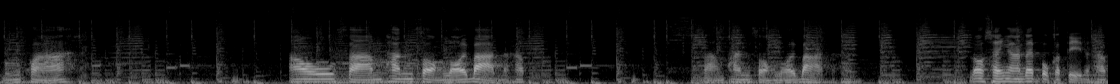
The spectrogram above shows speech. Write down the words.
หมุนขวา เอา 3,200 บาทนะครับ 3,200 บาทนะครับลอกใช้งานได้ปกตินะครับ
